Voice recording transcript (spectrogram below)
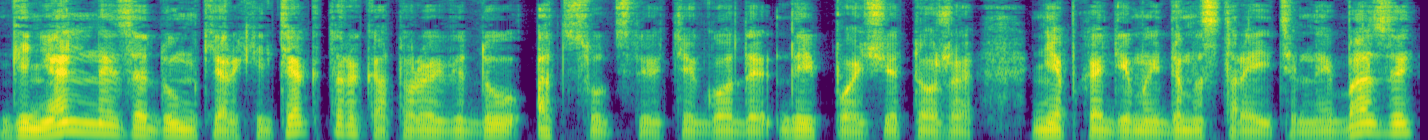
Гениальные задумки архитектора, которые ввиду отсутствия в те годы, да и позже тоже необходимой домостроительной базы,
